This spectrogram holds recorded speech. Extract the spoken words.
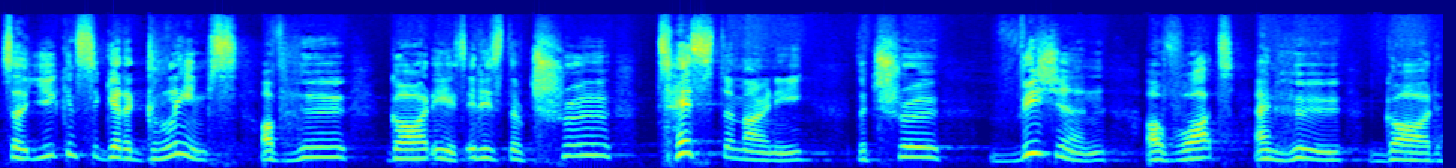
so that you can get a glimpse of who God is. It is the true testimony, the true vision of what and who God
